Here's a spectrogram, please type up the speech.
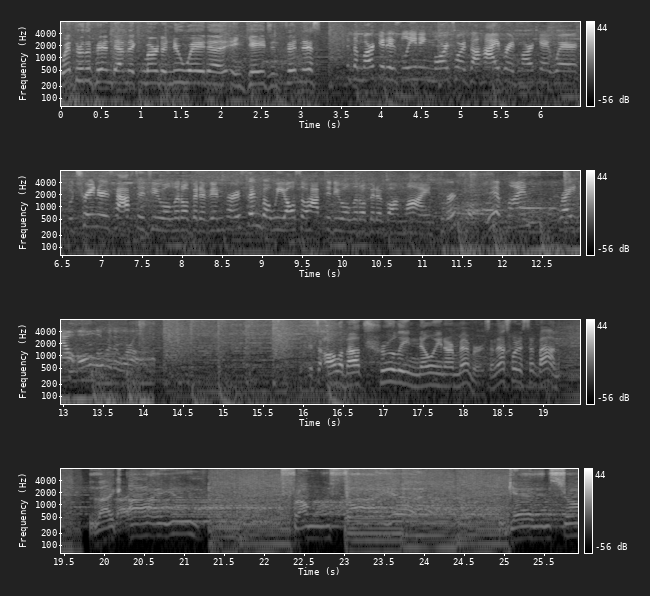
Went through the pandemic, learned a new way to engage in fitness. The market is leaning more towards a hybrid market where trainers have to do a little bit of in-person, but we also have to do a little bit of online. Virtual. We have clients right now all over the world. It's all about truly knowing our members, and that's what it's about. Like iron from the fire, getting stronger.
